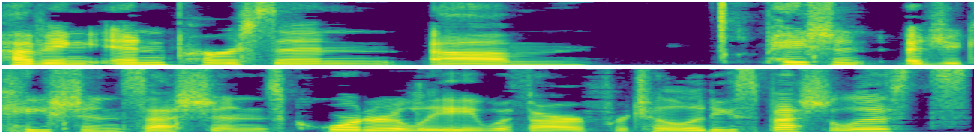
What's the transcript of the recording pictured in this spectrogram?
having in person um, patient education sessions quarterly with our fertility specialists.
